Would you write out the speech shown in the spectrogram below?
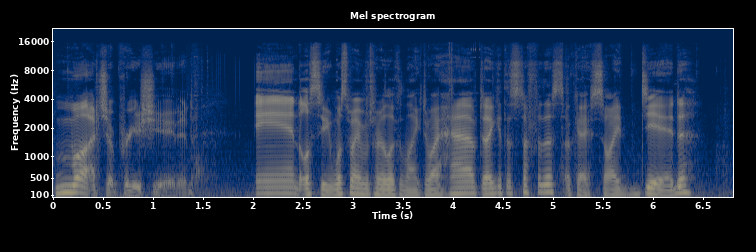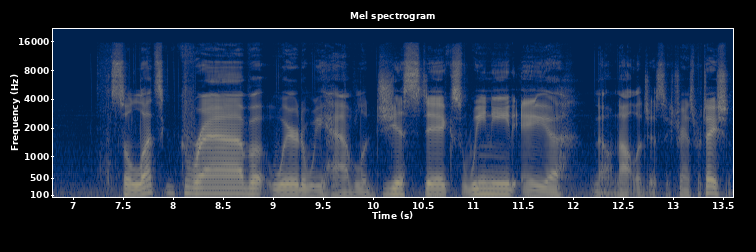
Much appreciated. And let's see, what's my inventory looking like? Do I have, did I get the stuff for this? Okay, so I did. So let's grab, where do we have logistics? We need a, uh, no, not logistics, transportation.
